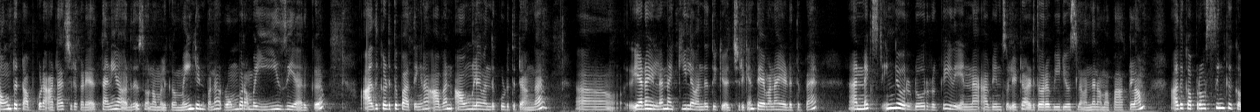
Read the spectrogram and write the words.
கவுண்டர் டாப் கூட அட்டாச்சு கிடையாது. தனியாக வருது. ஸோ நம்மளுக்கு மெயின்டைன் பண்ண ரொம்ப ரொம்ப ஈஸியாக இருக்குது அதுக்கடுத்து பார்த்தீங்கன்னா அவன் அவங்களே வந்து கொடுத்துட்டாங்க. Uh, இடம் இல்லை நான் கீழே வந்து தூக்கி வச்சுருக்கேன். தேவைன்னா எடுத்துப்பேன். அண்ட் நெக்ஸ்ட் இங்கே ஒரு டோர் இருக்குது இது என்ன அப்படின்னு சொல்லிட்டு அடுத்த வர வீடியோஸில் வந்து நம்ம பார்க்கலாம். அதுக்கப்புறம் சிங்க்குக்கு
